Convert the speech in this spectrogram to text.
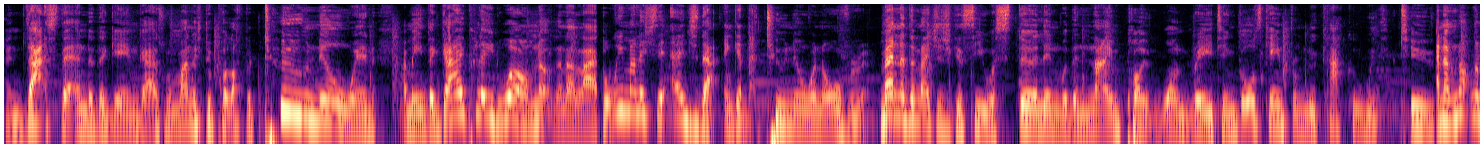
And that's the end of the game, guys. We managed to pull off a 2-0 win. I mean, the guy played well, I'm not to lie. But we managed to edge that and get that 2-0 win over him. Man of the match, as you can see, was Sterling with a 9.1 rating. Goals came from Lukaku with 2. And I'm not to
